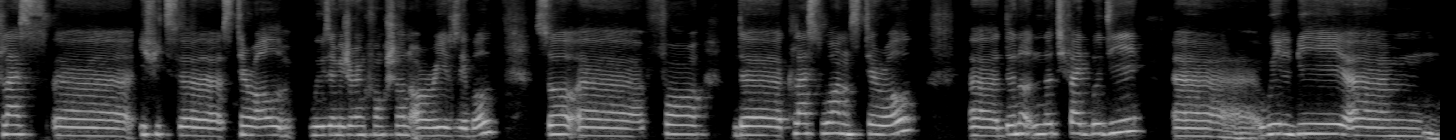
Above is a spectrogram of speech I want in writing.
class uh, if it's uh, sterile with a measuring function or reusable. So uh, for the class one sterile, uh, the no- notified body uh, will be um,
